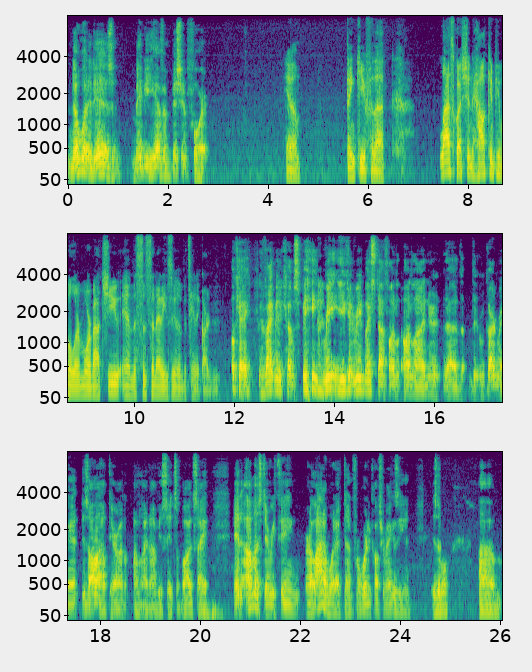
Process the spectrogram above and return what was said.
know what it is and maybe you have ambition for it. Yeah. Thank you for that. Last question How can people learn more about you and the Cincinnati Zoo and Botanic Garden? Okay, invite me to come speak. read, you can read my stuff on online. Uh, the, the Garden Rant is all out there on online. Obviously, it's a blog site, and almost everything or a lot of what I've done for Horticulture Magazine is available. Um,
